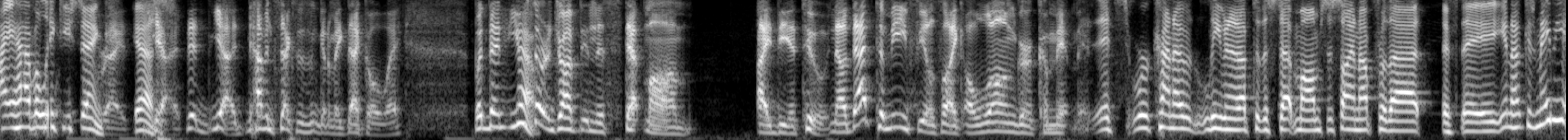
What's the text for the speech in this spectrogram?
I have a leaky sink. Right. Yes. Yeah. Yeah. Having sex isn't going to make that go away. But then you Yeah. sort of dropped in this stepmom idea too. Now that to me feels like a longer commitment. It's we're kind of leaving it up to the stepmoms to sign up for that if they, you know, because maybe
